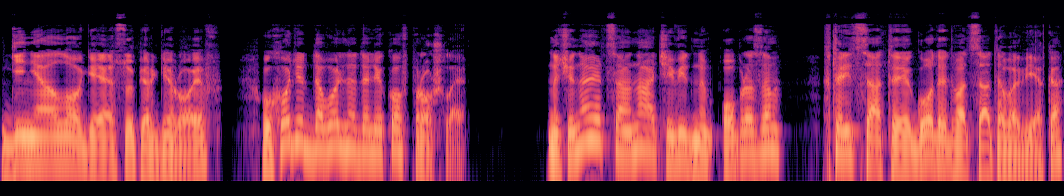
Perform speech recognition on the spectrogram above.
Генеалогия супергероев уходит довольно далеко в прошлое. Начинается она очевидным образом в 30-е годы XX -го века,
